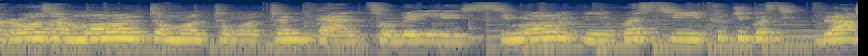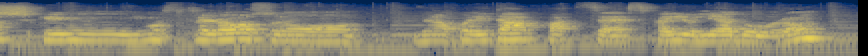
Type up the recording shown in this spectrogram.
rosa molto molto molto intenso, bellissimo. Mm, questi, tutti questi blush che vi mostrerò sono di una qualità pazzesca, io li adoro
